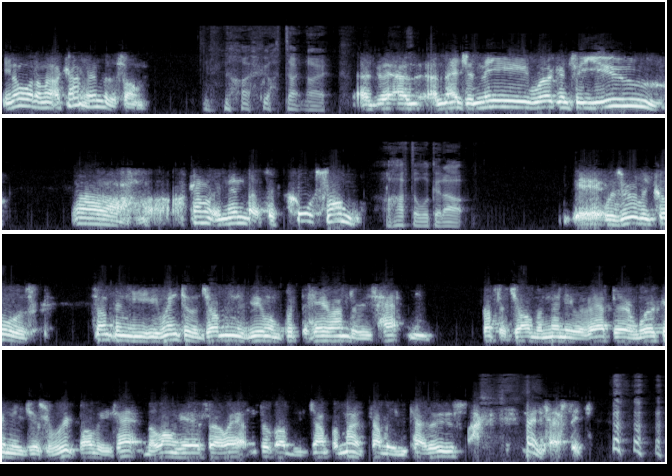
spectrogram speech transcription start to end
you know what I mean? I can't remember the song. no, I don't know. Imagine me working for you. Oh, I can't remember. It's a cool song. I'll have to look it up. Yeah, it was really cool. It was something he, he went to the job interview and put the hair under his hat and got the job and then he was out there and working. He just ripped off his hat and the long hair fell out and took off his jumper, mate, covered in tattoos. Fantastic.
